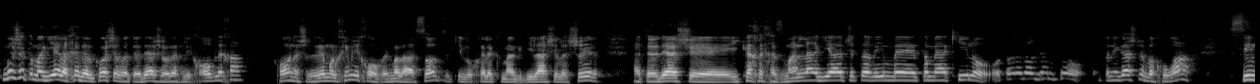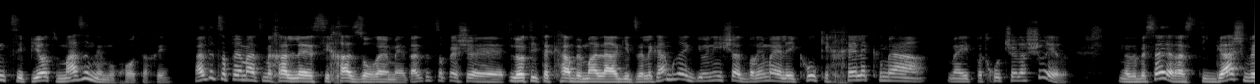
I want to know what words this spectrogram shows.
כמו שאתה מגיע לחדר כושר ואתה יודע שהולך לכאוב לך נכון? השרירים הולכים לכאוב, אין מה לעשות, זה כאילו חלק מהגדילה של השריר, אתה יודע שייקח לך זמן להגיע עד שתרים uh, את המאה קילו, אותו דבר גם פה, אתה ניגש לבחורה, שים ציפיות מה זה נמוכות אחי, אל תצפה מעצמך לשיחה זורמת, אל תצפה שלא תיתקע במה להגיד, זה לגמרי הגיוני שהדברים האלה יקרו כחלק מה, מההתפתחות של השריר, זה בסדר, אז תיגש ו...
